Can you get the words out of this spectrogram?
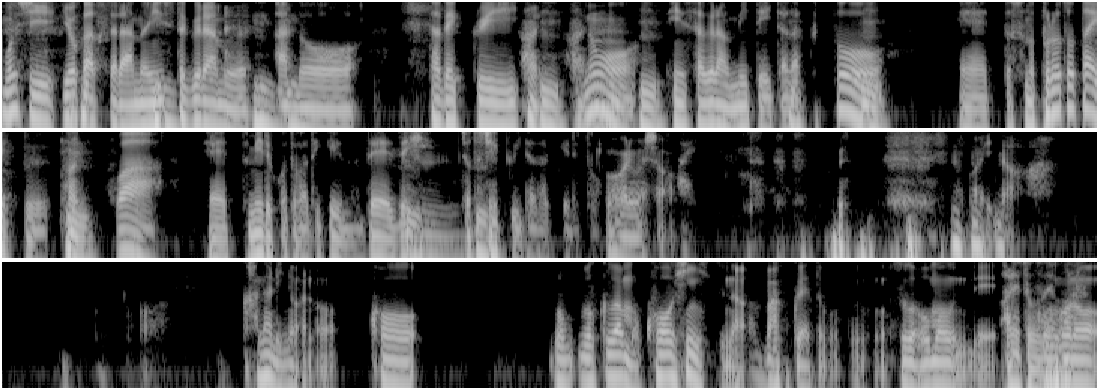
もしよかったら、あの、インスタグラムうん、あの、たでくいはい、うんはい。のうんインスタグラム見ていただくと、うんえーっと、そのプロトタイプうんは、えーっと、見ることができるので、ぜひ、ちょっとチェックいただけると。わかりました。はい。やばいな。かなりのあの、こう、ぼ僕はもう高品質なバッグやと僕もすごい思うんで、ありがとうございます今後の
